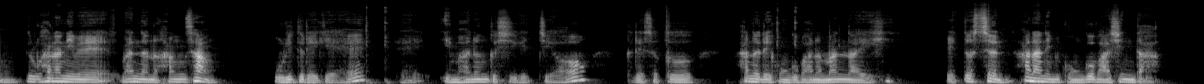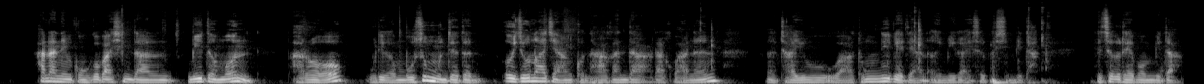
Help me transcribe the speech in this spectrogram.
음, 그리고 하나님의 만나는 항상 우리들에게 예, 임하는 것이겠지요. 그래서 그 하늘에 공급하는 만나의 뜻은 하나님이 공급하신다. 하나님이 공급하신다는 믿음은 바로 우리가 무슨 문제든 의존하지 않고 나아간다라고 하는 어, 자유와 독립에 대한 의미가 있을 것입니다. 해석을 해봅니다.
